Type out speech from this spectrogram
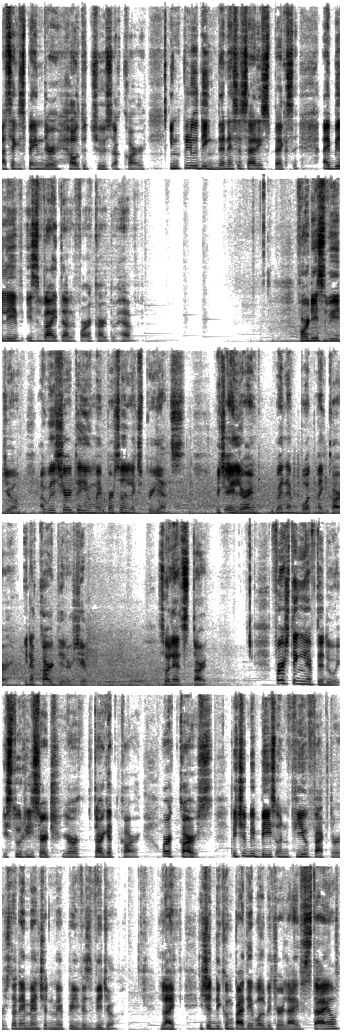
as I explained there how to choose a car, including the necessary specs I believe is vital for a car to have. For this video, I will share to you my personal experience, which I learned when I bought my car in a car dealership. So let's start. First thing you have to do is to research your target car or cars, which should be based on few factors that I mentioned in my previous video. Like, it should be compatible with your lifestyle,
